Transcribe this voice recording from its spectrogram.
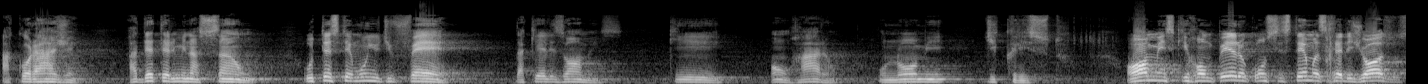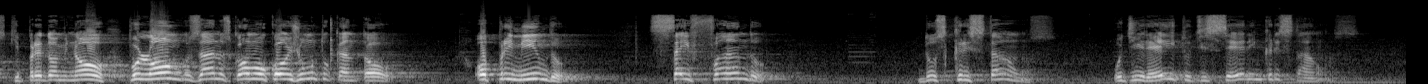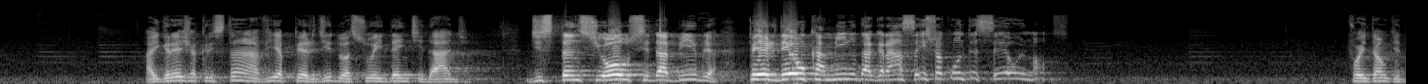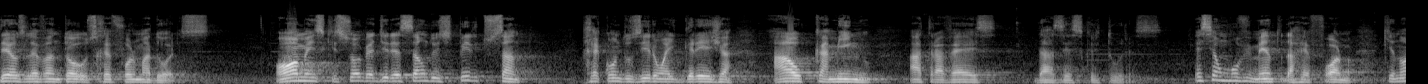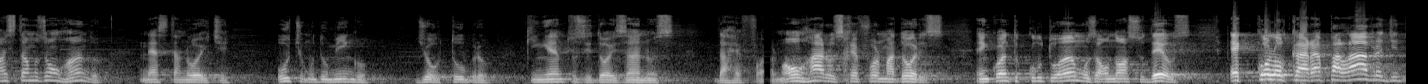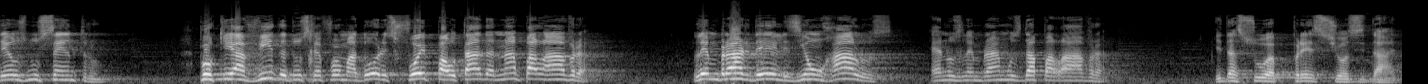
a coragem, a determinação, o testemunho de fé daqueles homens que honraram o nome de Cristo. Homens que romperam com sistemas religiosos que predominou por longos anos, como o conjunto cantou, oprimindo, ceifando dos cristãos o direito de serem cristãos. A igreja cristã havia perdido a sua identidade, distanciou-se da Bíblia, perdeu o caminho da graça. Isso aconteceu, irmãos. Foi então que Deus levantou os reformadores, homens que, sob a direção do Espírito Santo, reconduziram a igreja ao caminho através das Escrituras. Esse é um movimento da reforma que nós estamos honrando nesta noite, último domingo de outubro, 502 anos da reforma. Honrar os reformadores enquanto cultuamos ao nosso Deus é colocar a palavra de Deus no centro, porque a vida dos reformadores foi pautada na palavra. Lembrar deles e honrá-los é nos lembrarmos da palavra e da sua preciosidade.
